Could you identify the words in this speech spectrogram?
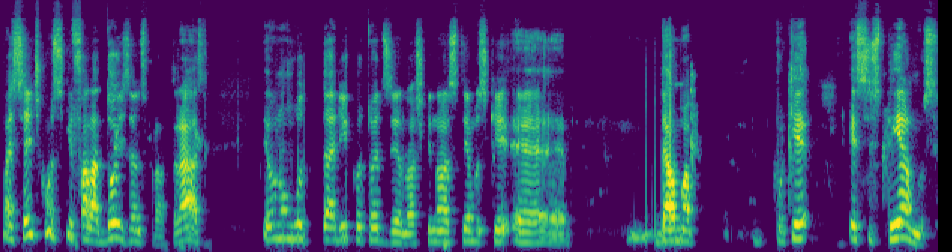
Mas se a gente conseguir falar dois anos para trás, eu não mudaria o que eu estou dizendo. Acho que nós temos que é, dar uma. Porque esses termos,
